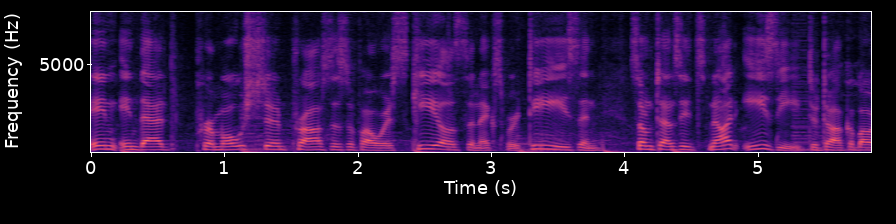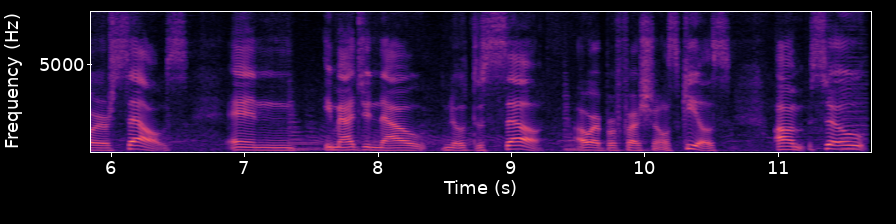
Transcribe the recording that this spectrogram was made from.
in, in that promotion process of our skills and expertise. And sometimes it's not easy to talk about ourselves and imagine now you know to sell our professional skills. Um, so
